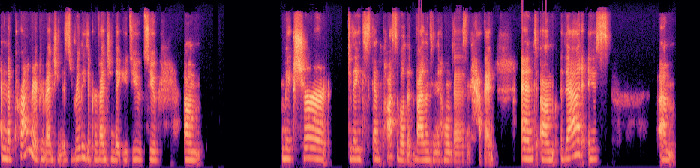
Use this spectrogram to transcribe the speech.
And the primary prevention is really the prevention that you do to um, make sure, to the extent possible, that violence in the home doesn't happen. And um, that is um,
